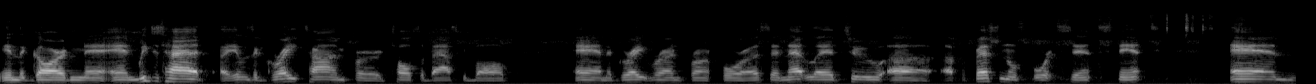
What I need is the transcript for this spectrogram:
in the Garden, and we just had it was a great time for Tulsa basketball and a great run for, for us, and that led to uh, a professional sports stint. And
